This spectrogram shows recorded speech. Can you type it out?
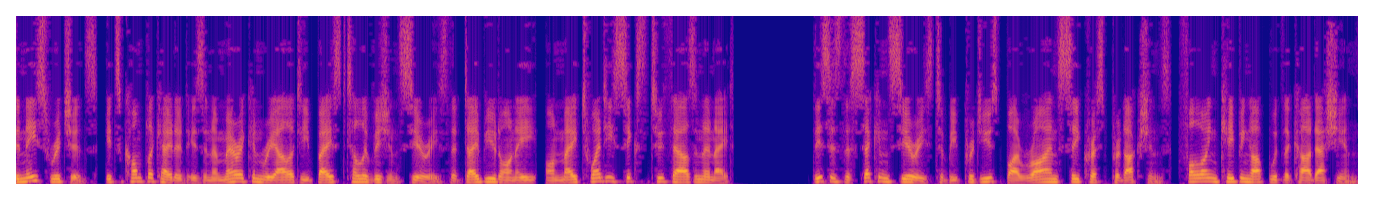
Denise Richards, It's Complicated is an American reality-based television series that debuted on E! on May 26, 2008. This is the second series to be produced by Ryan Seacrest Productions, following Keeping Up with the Kardashians.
